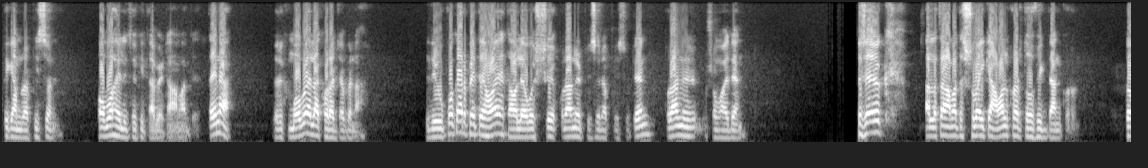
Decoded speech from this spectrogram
থেকে আমরা পিছনে। অবহেলিত কিতাব এটা আমাদের, তাই না? এরকম অবহেলা করা যাবে না। যদি উপকার পেতে হয়, তাহলে অবশ্যই কোরআনের পিছনে আপনি ছুটেন, কোরআনের সময় দেন। তো যাই হোক, আল্লাহ তালা আমাদের সবাইকে আমল করার তৌফিক দান করুন। তো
